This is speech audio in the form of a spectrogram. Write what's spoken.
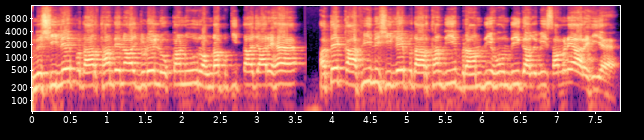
ਨਸ਼ੀਲੇ ਪਦਾਰਥਾਂ ਦੇ ਨਾਲ ਜੁੜੇ ਲੋਕਾਂ ਨੂੰ ਰਾਉਂਡ ਅਪ ਕੀਤਾ ਜਾ ਰਿਹਾ ਹੈ ਅਤੇ ਕਾਫੀ ਨਸ਼ੀਲੇ ਪਦਾਰਥਾਂ ਦੀ ਬਰਾਮਦੀ ਹੋਣ ਦੀ ਗੱਲ ਵੀ ਸਾਹਮਣੇ ਆ ਰਹੀ ਹੈ।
